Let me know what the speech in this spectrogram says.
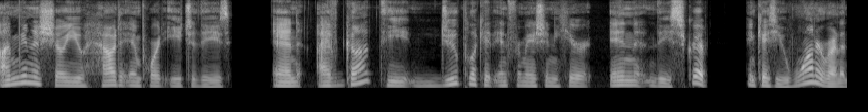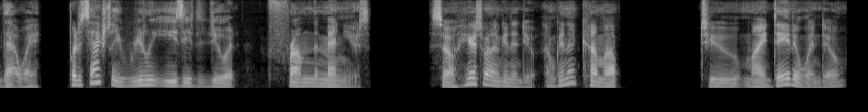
I'm going to show you how to import each of these. And I've got the duplicate information here in the script in case you want to run it that way, but it's actually really easy to do it from the menus. So here's what I'm going to do. I'm going to come up to my data window.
